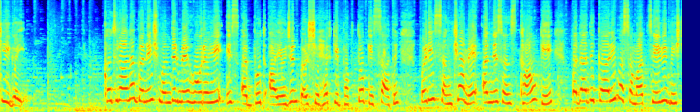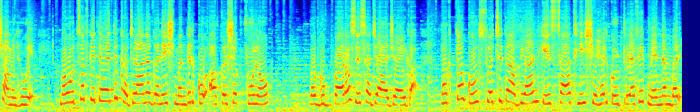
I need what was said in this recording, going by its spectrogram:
की गई। खजराना गणेश मंदिर में हो रहे इस अद्भुत आयोजन पर शहर के भक्तों के साथ बड़ी संख्या में अन्य संस्थाओं के पदाधिकारी व समाज सेवी भी शामिल हुए। महोत्सव के तहत खजराना गणेश मंदिर को आकर्षक फूलों व गुब्बारों से सजाया जाएगा। भक्तों को स्वच्छता अभियान के साथ ही शहर को ट्रैफ़िक में नंबर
